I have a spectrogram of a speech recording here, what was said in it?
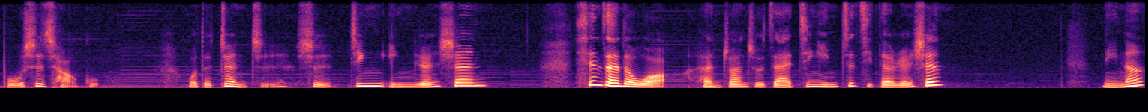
不是炒股。我的正职是经营人生。现在的我很专注在经营自己的人生。你呢？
